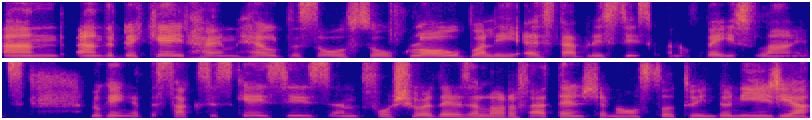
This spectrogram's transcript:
and and the decade can help us also globally establish these kind of baselines looking at the success cases and for sure there's a lot of attention also to Indonesia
